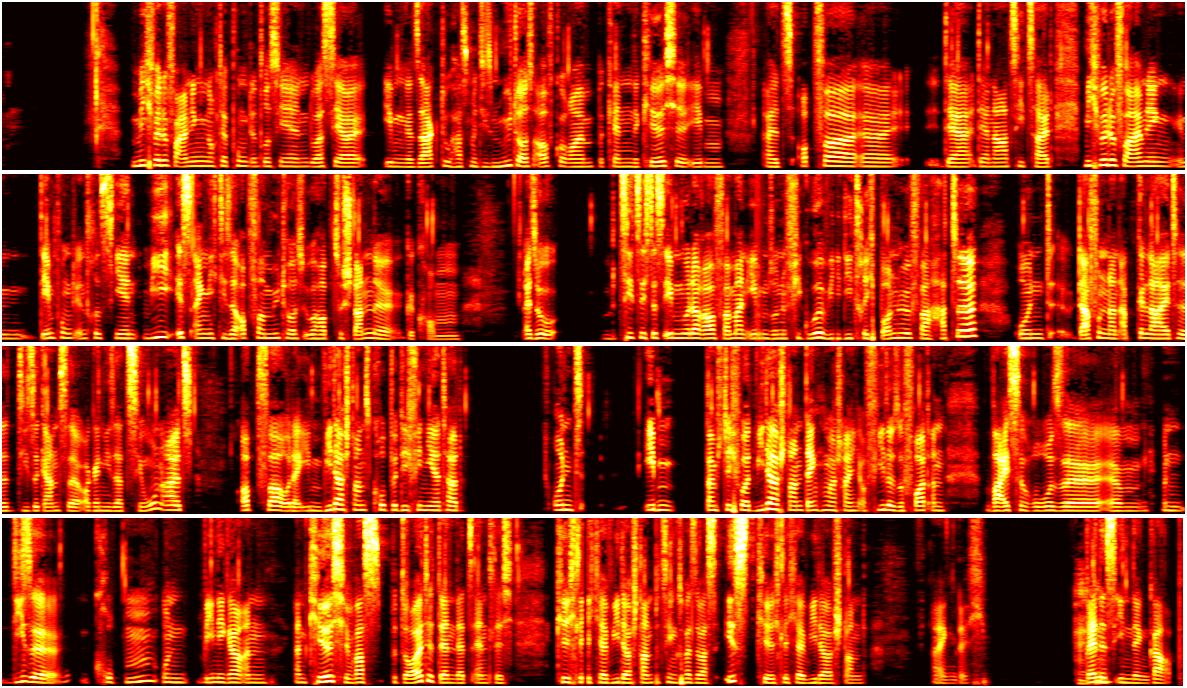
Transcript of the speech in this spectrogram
Mich würde vor allen Dingen noch der Punkt interessieren, du hast ja eben gesagt, du hast mit diesem Mythos aufgeräumt, bekennende Kirche eben als Opfer äh, der, der Nazi-Zeit. Mich würde vor allen Dingen in dem Punkt interessieren, wie ist eigentlich dieser Opfermythos überhaupt zustande gekommen? Also bezieht sich das eben nur darauf, weil man eben so eine Figur wie Dietrich Bonhoeffer hatte und davon dann abgeleitet diese ganze Organisation als Opfer oder eben Widerstandsgruppe definiert hat. Und eben beim Stichwort Widerstand denken wahrscheinlich auch viele sofort an Weiße Rose ähm, und diese Gruppen und weniger an, an Kirche. Was bedeutet denn letztendlich kirchlicher Widerstand, beziehungsweise was ist kirchlicher Widerstand eigentlich, mhm. wenn es ihn denn gab?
